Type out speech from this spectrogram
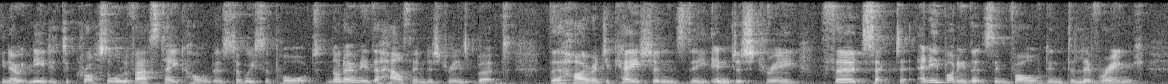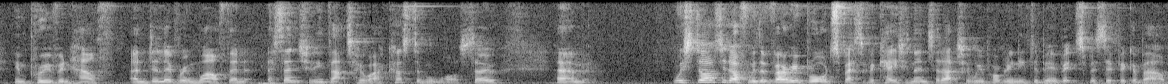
You know, it needed to cross all of our stakeholders. So we support not only the health industries, but the higher educations, the industry, third sector, anybody that's involved in delivering, improving health and delivering wealth, then essentially that's who our customer was. So um, we started off with a very broad specification, then said actually we probably need to be a bit specific about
